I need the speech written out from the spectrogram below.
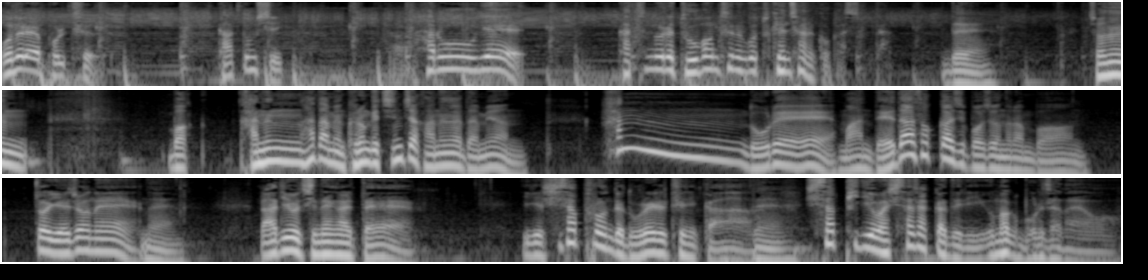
오늘의 볼트. 가끔씩 어, 하루에 같은 노래 두 번 트는 것도 괜찮을 것 같습니다. 네. 저는 막 가능하다면 그런 게 진짜 가능하다면 한 노래에 뭐한 네다섯 가지 버전을 한번 저 예전에 네. 라디오 진행할 때 이게 시사 프로인데 노래를 트니까 네. 시사 PD와 시사 작가들이 음악을 모르잖아요.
